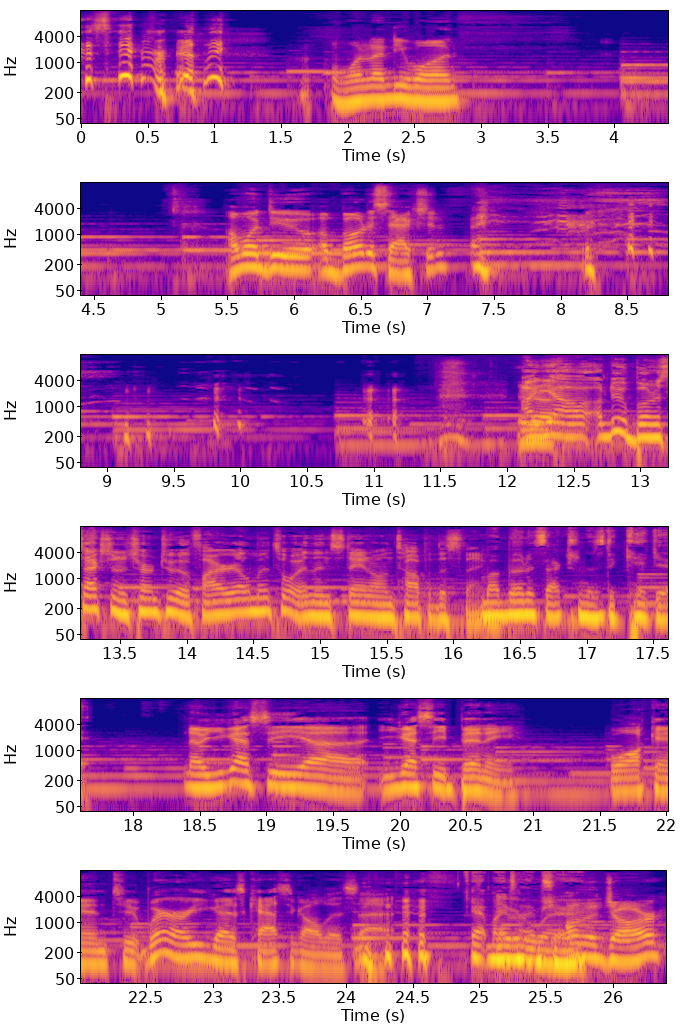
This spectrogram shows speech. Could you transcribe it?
is it really? 191. I'm gonna do a bonus action. Uh, yeah, I'll, I'll do a bonus action to turn to a fire elemental and then stand on top of this thing. My bonus action is to kick it. No, you guys see, uh, you guys see Benny walk into. Where are you guys casting all this at? At my Everywhere. timeshare. On the jar.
